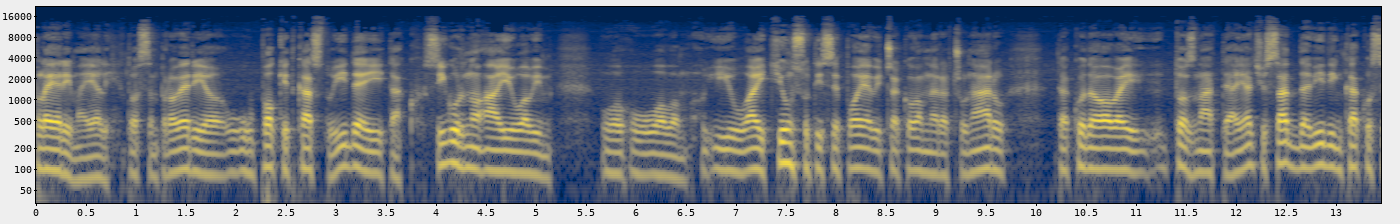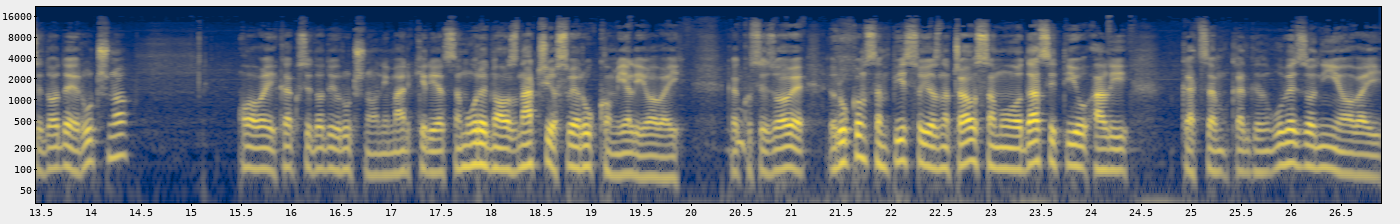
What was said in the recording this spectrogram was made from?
playerima, jeli, to sam proverio, u Pocket Castu ide i tako, sigurno, a i u ovim, u, u ovom, i u iTunesu ti se pojavi čak ovom na računaru, Tako da ovaj to znate. A ja ću sad da vidim kako se dodaje ručno. Ovaj kako se dodaju ručno oni markeri. Ja sam uredno označio sve rukom, je li ovaj kako se zove. Rukom sam pisao i označavao sam u Audacity-u, ali kad sam kad ga uvezo nije ovaj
